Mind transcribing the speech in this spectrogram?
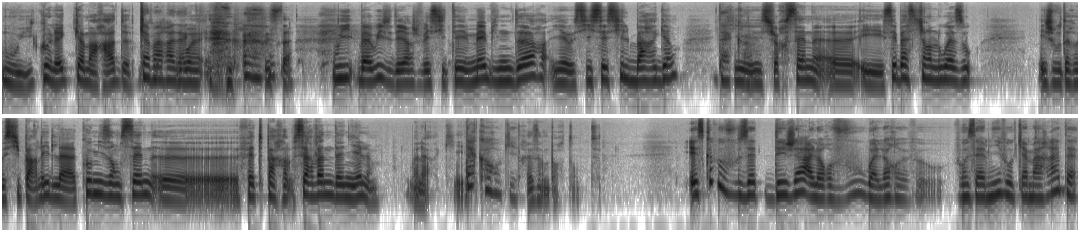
oui, collègues, camarades. Camarades. Ouais, c'est ça. Oui, bah oui. D'ailleurs, je vais citer May Binder. Il y a aussi Cécile Barguin qui est sur scène euh, et Sébastien Loiseau. Et je voudrais aussi parler de la commise en scène faite par Servane Daniel, voilà, qui est très importante. Est-ce que vous vous êtes déjà, alors vous ou alors euh, vos, amis, vos camarades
